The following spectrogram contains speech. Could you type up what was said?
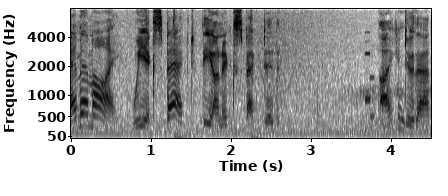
MMI, we expect the unexpected. I can do that.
